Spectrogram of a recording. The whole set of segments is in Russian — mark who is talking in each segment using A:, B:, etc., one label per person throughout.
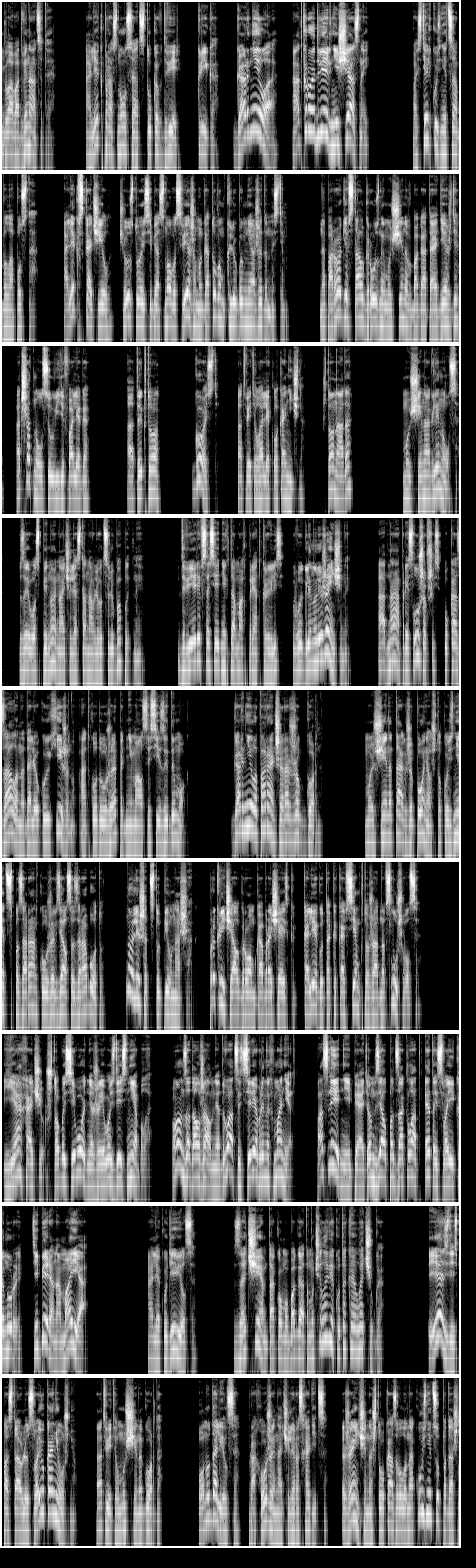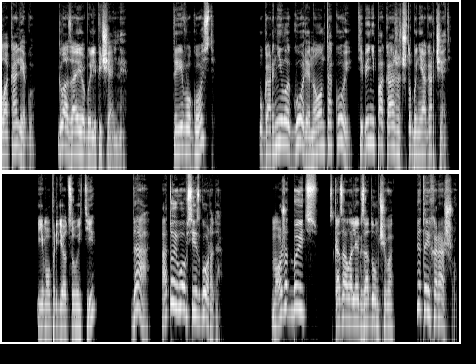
A: Глава 12. Олег проснулся от стука в дверь, крика «Горнила! Открой дверь, несчастный!» Постель кузнеца была пуста. Олег вскочил, чувствуя себя снова свежим и готовым к любым неожиданностям. На пороге встал грузный мужчина в богатой одежде, отшатнулся, увидев Олега. «А ты кто?» «Гость», — ответил Олег лаконично. «Что надо?» Мужчина оглянулся. За его спиной начали останавливаться любопытные. Двери в соседних домах приоткрылись, выглянули женщины. Одна, прислушавшись, указала на далекую хижину, откуда уже поднимался сизый дымок. Горнило пораньше разжег горн. Мужчина также понял, что кузнец с позаранку уже взялся за работу, но лишь отступил на шаг. Прокричал громко, обращаясь как к коллегу, так и ко всем, кто жадно вслушивался. Я хочу, чтобы сегодня же его здесь не было. Он задолжал мне 20 серебряных монет. Последние пять он взял под заклад этой своей конуры. Теперь она моя. Олег удивился. Зачем такому богатому человеку такая лачуга? Я здесь поставлю свою конюшню, ответил мужчина гордо. Он удалился. Прохожие начали расходиться. Женщина, что указывала на кузницу, подошла к Олегу. Глаза ее были печальные. «Ты его гость?» «У горнила горе, но он такой, тебе не покажет, чтобы не огорчать». «Ему придется уйти?» «Да, а то и вовсе из города». «Может быть», — сказал Олег задумчиво, — «это и хорошо.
